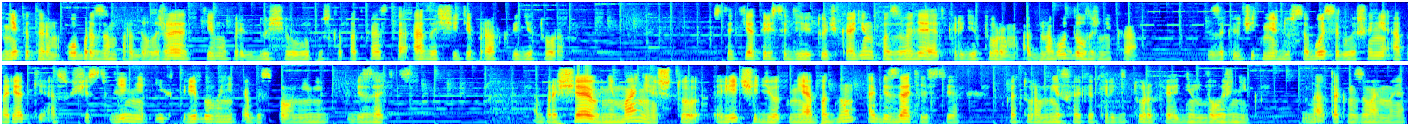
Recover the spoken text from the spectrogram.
некоторым образом продолжает тему предыдущего выпуска подкаста о защите прав кредиторов. Статья 309.1 позволяет кредиторам одного должника заключить между собой соглашение о порядке осуществления их требований об исполнении обязательств. Обращаю внимание, что речь идет не об одном обязательстве, в котором несколько кредиторов и один должник, да, так называемые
